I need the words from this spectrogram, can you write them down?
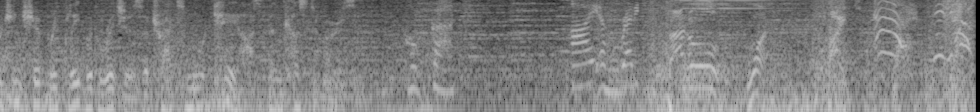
Merchant ship replete with riches attracts more chaos than customers. Oh gods. I am ready. Battle 1. Fight! Ah, ah,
